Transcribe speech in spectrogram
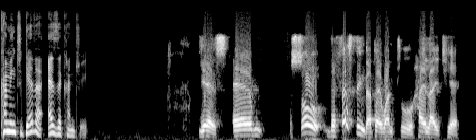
coming together as a country. Yes. Um, so the first thing that I want to highlight here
